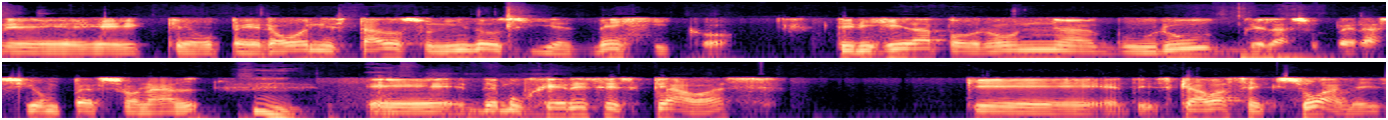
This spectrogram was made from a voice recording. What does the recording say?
eh, que operó en Estados Unidos y en México, dirigida por un uh, gurú de la superación personal eh, de mujeres esclavas que esclavas sexuales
